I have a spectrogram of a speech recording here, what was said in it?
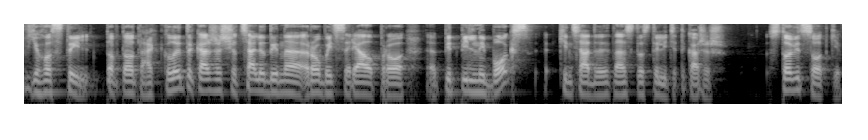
в його стиль. Тобто, так. коли ти кажеш, що ця людина робить серіал про е, підпільний бокс кінця 19 століття, ти кажеш 100%.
